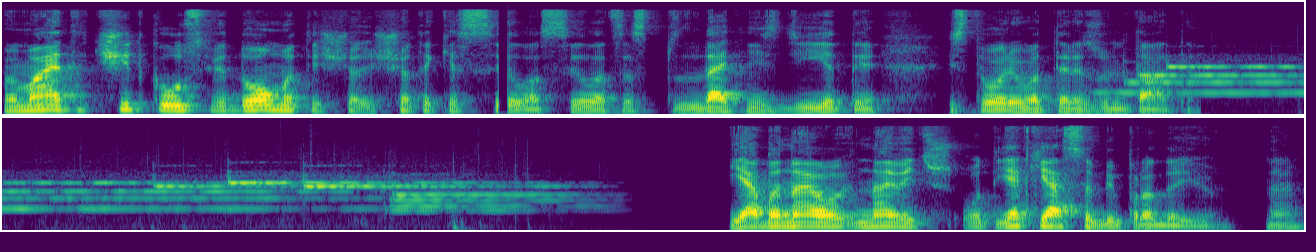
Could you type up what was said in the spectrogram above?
Ви маєте чітко усвідомити, що, що таке сила. Сила це здатність діяти і створювати результати. Я би нав- навіть, от як я собі продаю, да?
